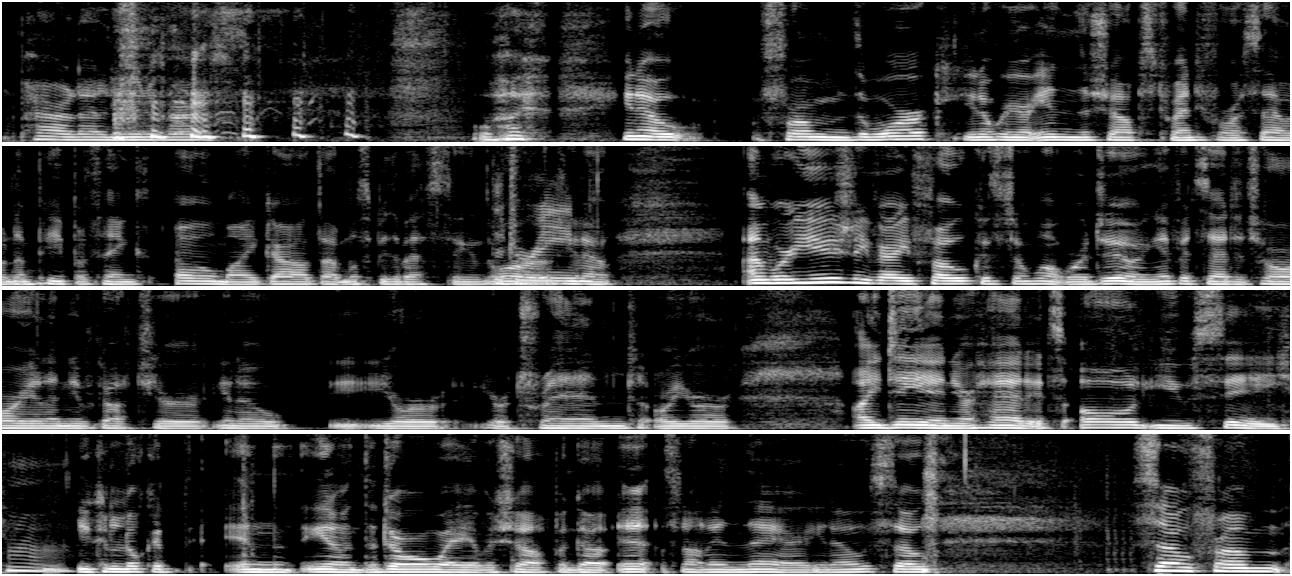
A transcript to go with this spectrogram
No, parallel universe. Well, you know, from the work, you know, where you're in the shops 24 7 and people think, oh my God, that must be the best thing in the, The world, you know. And we're usually very focused on what we're doing. If it's editorial and you've got your, you know, your your trend or your idea in your head, it's all you see. You can look at in you know the doorway of a shop and go, eh, it's not in there, you know. So so from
